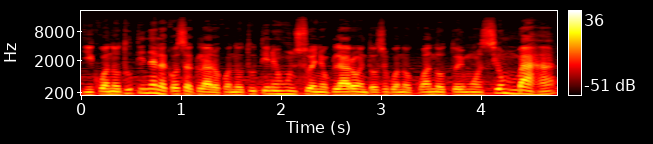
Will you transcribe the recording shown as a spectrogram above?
Y cuando tú tienes la cosa claro, cuando tú tienes un sueño claro, entonces cuando, cuando tu emoción baja,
